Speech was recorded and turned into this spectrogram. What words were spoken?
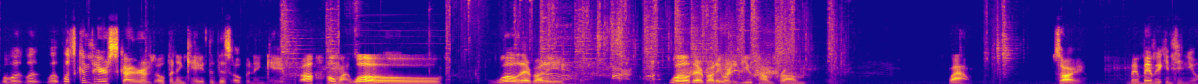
Well, let's compare Skyrim's opening cave to this opening cave. Oh, oh my, whoa. Whoa there, buddy. Whoa there, buddy. Where did you come from? Wow. Sorry. Maybe we continue.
